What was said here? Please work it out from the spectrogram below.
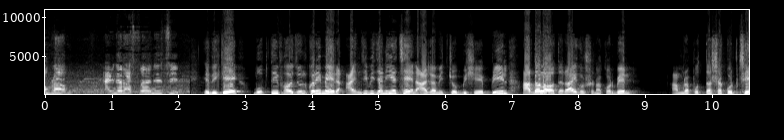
আমরা আইনের আশ্রয় নিয়েছি। এদিকে মুফতি ফয়জুল করিমের আইনজীবী জানিয়েছেন, আগামী চব্বিশে এপ্রিল আদালত রায় ঘোষণা করবেন। আমরা প্রত্যাশা করছি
